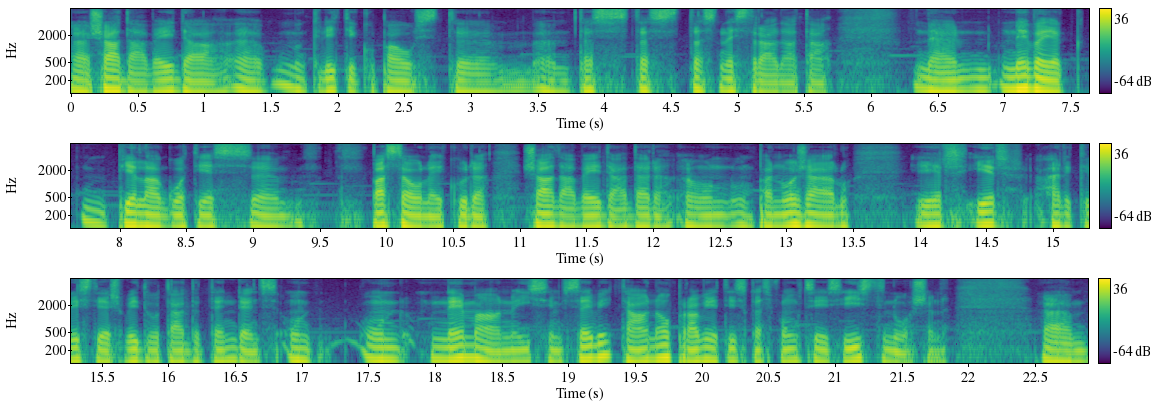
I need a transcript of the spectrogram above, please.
šādā veidā kritiku paust, tas, tas, tas nestrādā tā. Nevajag pielāgoties pasaulē, kura šādā veidā dara, un, un par nožēlu. Ir, ir arī kristiešu vidū tāda tendence, un, un nemānīsim sevi, tā nav pravietiskas funkcijas īstenošana. Um,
